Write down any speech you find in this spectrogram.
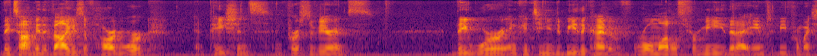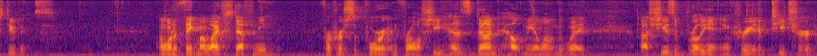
They taught me the values of hard work and patience and perseverance they were and continue to be the kind of role models for me that I aim to be for my students. I want to thank my wife, Stephanie, for her support and for all she has done to help me along the way. Uh, she is a brilliant and creative teacher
